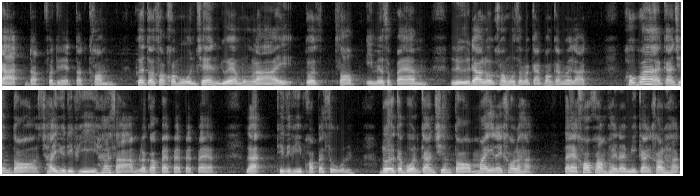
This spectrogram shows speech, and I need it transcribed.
guard.fortinet.com เพื่อตรวจสอบข้อมูล เช่น URL มุ่งร้าย ตรวจสอบอีเมลสแปม หรือดาวน์โหลดข้อมูลสำหรับการป้องกันไวรัส พบว่าการเชื่อมต่อใช้ UDP 53 แล้วก็ 8888 และ TCP port 80 โดยกระบวนการเชื่อมต่อไม่ได้เข้ารหัส แต่ข้อความภายในมีการเข้ารหัส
